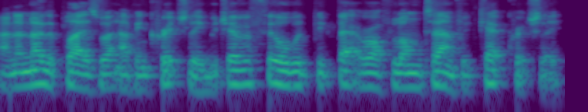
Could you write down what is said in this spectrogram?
And I know the players weren't having Critchley. Would you ever feel would be better off long term if we'd kept Critchley?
